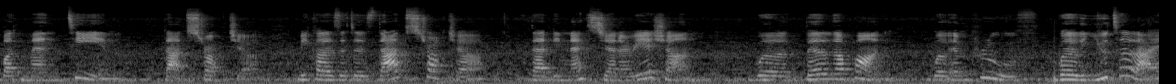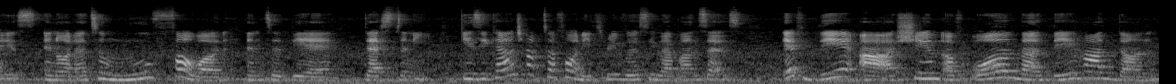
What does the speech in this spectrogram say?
but maintain that structure because it is that structure that the next generation will build upon, will improve, will utilize in order to move forward into their destiny. Ezekiel chapter 43, verse 11 says, If they are ashamed of all that they had done,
